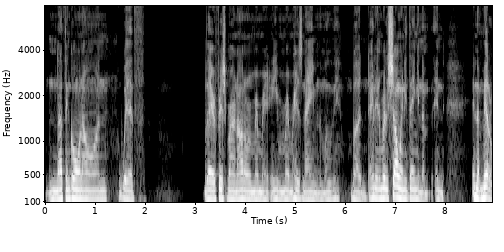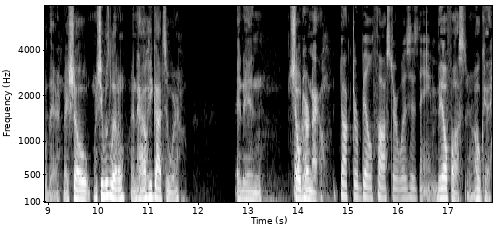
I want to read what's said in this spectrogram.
Nothing going on with Larry Fishburne. I don't remember even remember his name in the movie, but they didn't really show anything in the in in the middle there. They showed when she was little and how he got to her, and then showed her now. Dr. Bill Foster was his name. Bill Foster. Okay.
